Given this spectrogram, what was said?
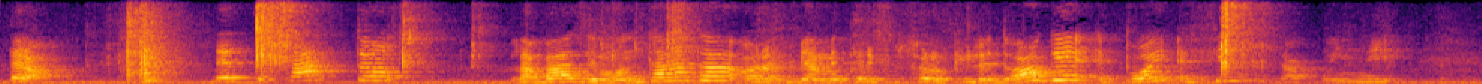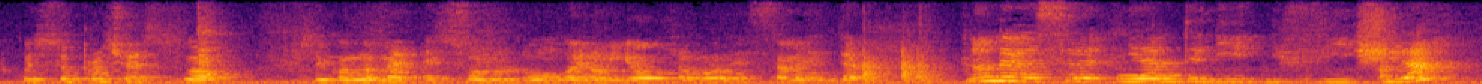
però detto fatto, la base è montata, ora dobbiamo mettere solo più le doghe e poi è finita, quindi questo processo secondo me è solo lungo e noioso onestamente. Non deve essere niente di difficile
